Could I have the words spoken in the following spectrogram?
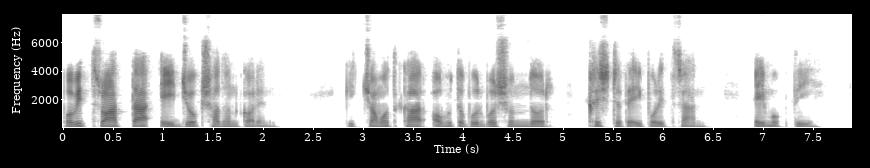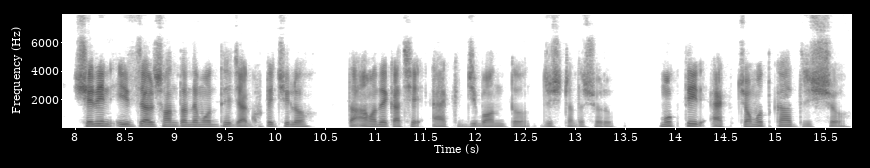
পবিত্র আত্মা এই যোগ সাধন করেন। কি চমৎকার, অভূতপূর্ব, সুন্দর খ্রিস্টেতে এই পরিত্রাণ, এই মুক্তি। সেদিন ইসরায়েল সন্তানদের মধ্যে যা ঘটেছিল তা আমাদের কাছে এক জীবন্ত দৃষ্টান্ত স্বরূপ মুক্তির এক চমৎকার দৃশ্য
